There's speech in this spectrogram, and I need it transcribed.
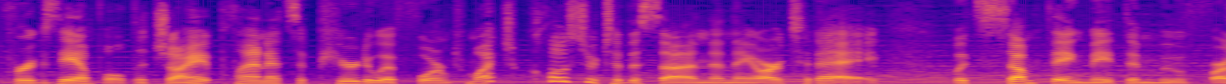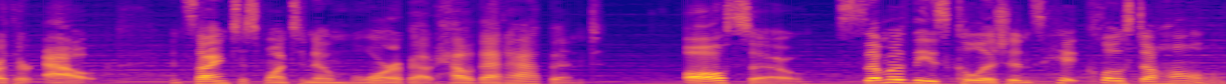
For example, the giant planets appear to have formed much closer to the Sun than they are today, but something made them move farther out, and scientists want to know more about how that happened. Also, some of these collisions hit close to home.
